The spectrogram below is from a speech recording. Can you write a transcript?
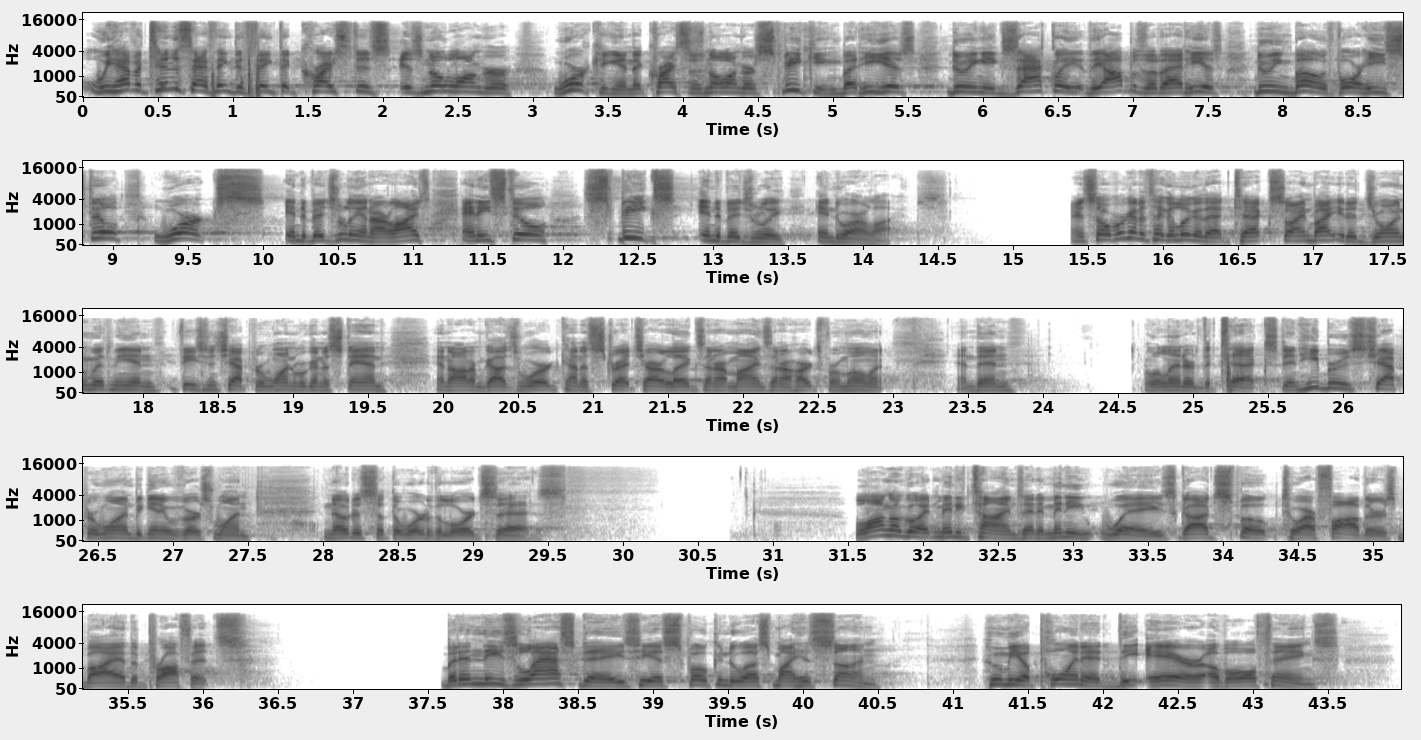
we have a tendency, I think, to think that Christ is, is no longer working and that Christ is no longer speaking, but he is doing exactly the opposite of that. He is doing both, for he still works individually in our lives and he still speaks individually into our lives. And so we're going to take a look at that text. So I invite you to join with me in Ephesians chapter 1. We're going to stand in honor of God's word, kind of stretch our legs and our minds and our hearts for a moment, and then we'll enter the text. In Hebrews chapter 1, beginning with verse 1, notice that the word of the Lord says, Long ago, at many times and in many ways, God spoke to our fathers by the prophets. But in these last days, he has spoken to us by his Son, whom he appointed the heir of all things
